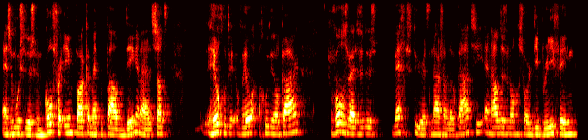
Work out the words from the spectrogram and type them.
En ze moesten dus hun koffer inpakken met bepaalde dingen. Nou, het zat heel goed in, of heel goed in elkaar. Vervolgens werden ze dus weggestuurd naar zo'n locatie en hadden ze nog een soort debriefing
